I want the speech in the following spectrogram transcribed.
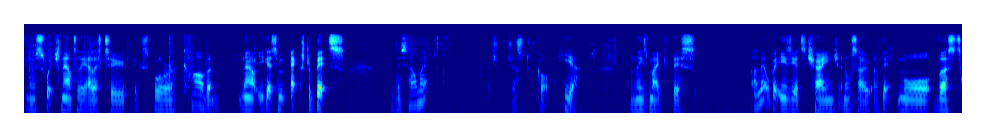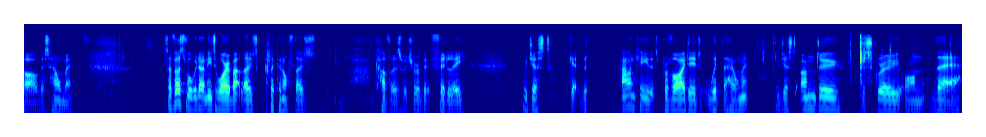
I'm going to switch now to the LS2 Explorer Carbon. Now you get some extra bits with this helmet which I've just got here. And these make this a little bit easier to change and also a bit more versatile, this helmet. So first of all, we don't need to worry about those clipping off those covers, which are a bit fiddly. We just get the Allen key that's provided with the helmet. We just undo the screw on there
